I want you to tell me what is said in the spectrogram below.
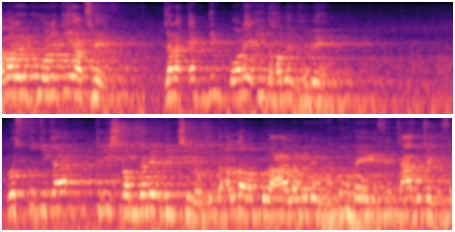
আবার এরকম অনেকেই আছে যারা একদিন পরে ঈদ হবে ভেবে প্রস্তুতিটা ত্রিশ রমজানের দিক ছিল, কিন্তু আল্লাহ রব্বুল আলমিনের হুকুম হয়ে গেছে, চাঁদ উঠে গেছে,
